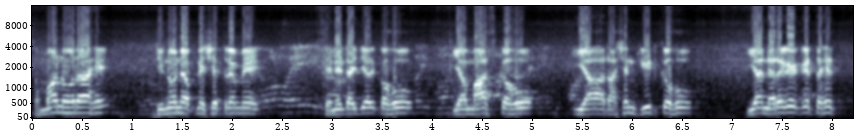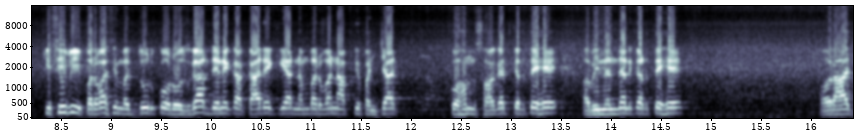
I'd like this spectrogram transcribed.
सम्मान हो रहा है। जिन्होंने अपने क्षेत्र में सैनिटाइजर कहो, या मास्क कहो, या राशन किट कहो, या नरेगा के तहत किसी भी प्रवासी मजदूर को रोज़गार देने का कार्य किया नंबर वन आपकी पंचायत को हम स्वागत करते हैं, अभिनंदन करते हैं। और आज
